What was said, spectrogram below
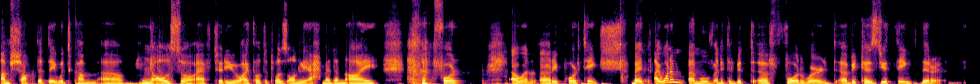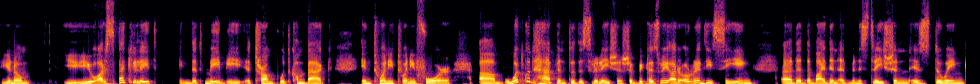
I'm shocked that they would come uh, also after you. I thought it was only Ahmed and I for our uh, reporting. But I want to uh, move a little bit uh, forward uh, because you think there, you know, you, you are speculating that maybe Trump would come back in 2024. Um, what could happen to this relationship? Because we are already seeing uh, that the Biden administration is doing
